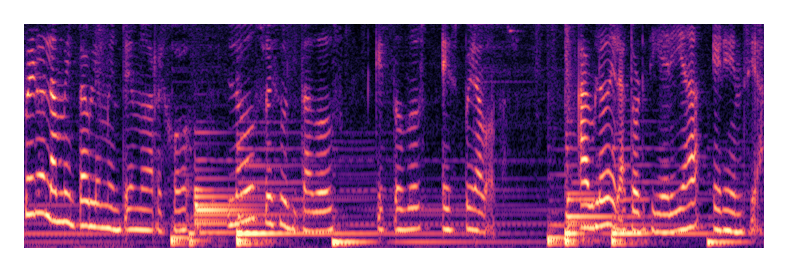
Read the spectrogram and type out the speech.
pero lamentablemente no arrojó los resultados que todos esperábamos. Hablo de la tortillería Herencia.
